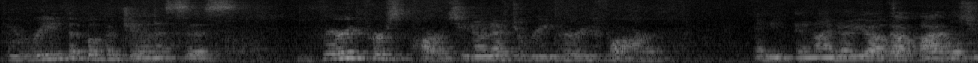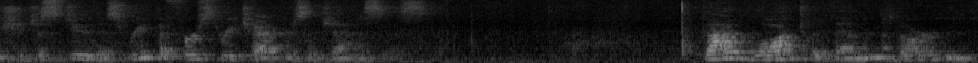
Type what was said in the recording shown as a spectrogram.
If you read the book of Genesis, very first parts, you don't have to read very far, and, you, and I know you all got Bibles, you should just do this. Read the first three chapters of Genesis. God walked with them in the garden.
